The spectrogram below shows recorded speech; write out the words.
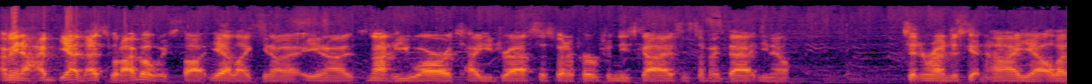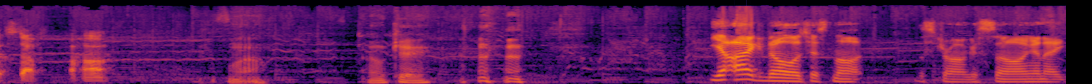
I mean, I, yeah, that's what I've always thought. Yeah, like you know, you know, it's not who you are; it's how you dress. That's what I've heard from these guys and stuff like that. You know, sitting around just getting high, yeah, all that stuff. Uh huh. Wow. Okay. Yeah, I acknowledge it's not the strongest song, and I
